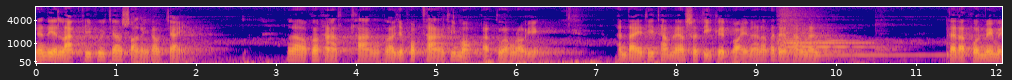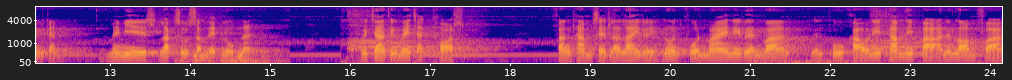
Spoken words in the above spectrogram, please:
งั้นเรียนหลักที่พระเจ้าสอนให้เข้าใจเราก็หาทางเราจะพบทางที่เหมาะกับตัวของเราเอง อันใดที่ทำแล้วสติเกิดบ่อยนะเราก็เดินทางนั้น แต่ละคนไม่เหมือนกัน ไม่มีหลักสูตรสำเร็จรูปนะพระเจ้าถึงไม่จัดคอร์สฟังธรรมเสร็จแล้วไล่เลยโน่นโคนไม้นี่เรือนว่างนั่นภูเขานี่ถ้ำนี่ป่านั่นลอมฟาง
